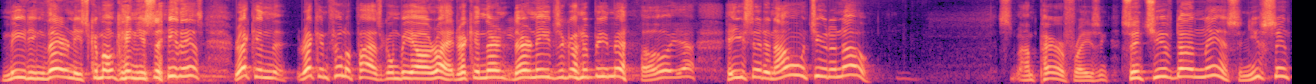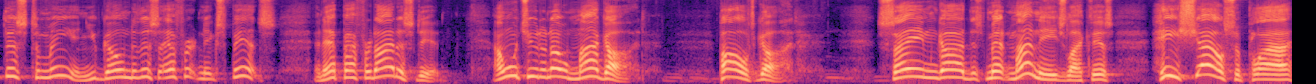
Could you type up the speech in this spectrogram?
meeting their needs. Come on, can you see this? Reckon, reckon Philippi is going to be all right. Reckon their, their needs are going to be met. Oh, yeah. He said, and I want you to know. I'm paraphrasing. Since you've done this and you've sent this to me and you've gone to this effort and expense, and Epaphroditus did, I want you to know my God, Paul's God, same God that's met my needs like this, He shall supply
